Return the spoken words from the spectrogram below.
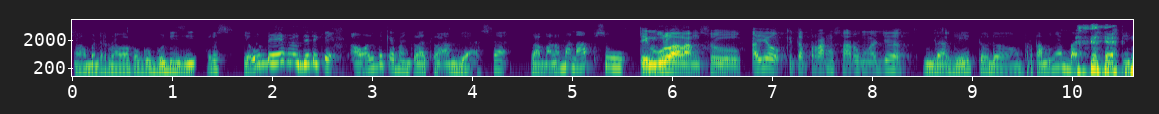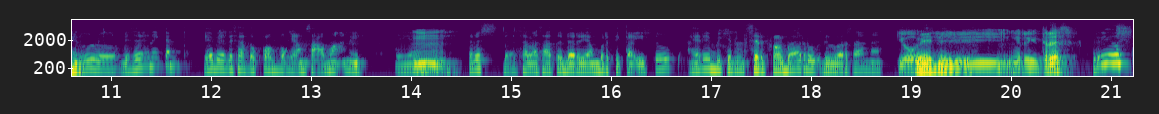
Emang bener nama bapak gue Budi sih. Terus ya udah lu jadi kayak awalnya tuh kayak main celah-celahan biasa. Lama-lama nafsu. Timbullah langsung, ayo kita perang sarung aja. Enggak gitu dong. Pertamanya bahas ini dulu. Biasanya ini kan dia dari satu kelompok yang sama nih. Ya kan? Hmm, Terus salah satu dari yang bertikai itu akhirnya bikin circle baru di luar sana. Widih. ngeri. Terus, Serius,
